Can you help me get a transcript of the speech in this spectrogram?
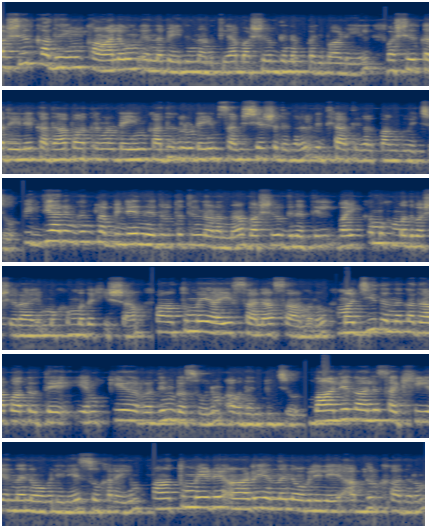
ബഷീർ കഥയും കാലവും എന്ന പേരിൽ നടത്തിയ ബഷീർ ദിന പരിപാടിയിൽ ബഷീർ കഥയിലെ കഥാപാത്രങ്ങളുടെയും കഥകളുടെയും സവിശേഷതകൾ വിദ്യാർത്ഥികൾ പങ്കുവച്ചു. വിദ്യാരംഗം ക്ലബിന്റെ നേതൃത്വത്തിൽ നടന്ന ബഷീർ ദിനത്തിൽ വൈക്കം മുഹമ്മദ് ബഷീറായ മുഹമ്മദ് ഹിഷാം പാത്തുമ്മയായി സന സാമറു മജീദ് എന്ന കഥാപാത്രത്തെ എം കെ റദിൻ റസൂലും അവതരിപ്പിച്ചു. ബാല്യകാല സഖി എന്ന നോവലിലെ സുഹറയും പാത്തുമ്മയുടെ ആട് എന്ന നോവലിലെ അബ്ദുൽ ഖാദറും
